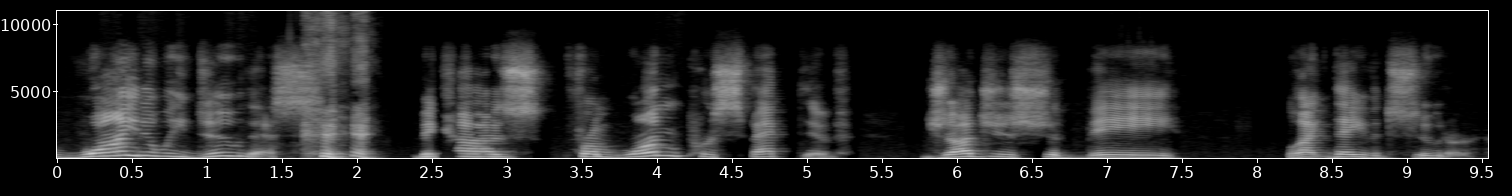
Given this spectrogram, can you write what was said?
Why do we do this? because from one perspective, judges should be like David Souter,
